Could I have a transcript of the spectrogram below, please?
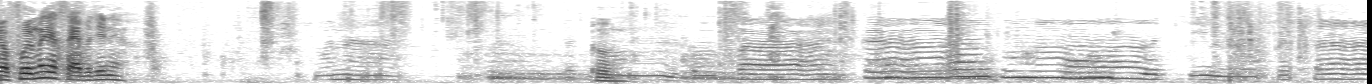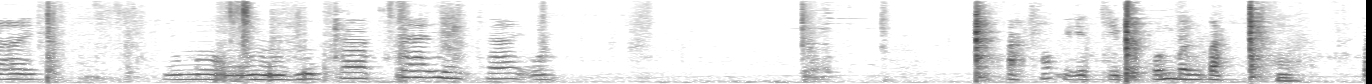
ดี๋ยวฟืนไม่อยากแสบไปที่เนี่ยมะนาวถูกกองฟางกลางทุ่งนาจีกระต่ายอยู่มองคักใจชายอุ่นไปเขาไปเห็ดจีบผลเบิ่งไปไป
